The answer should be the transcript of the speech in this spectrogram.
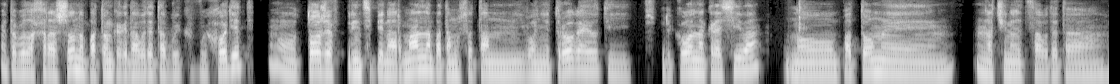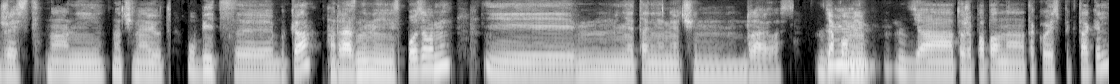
Это было хорошо, но потом, когда вот это выходит, ну, тоже, в принципе, нормально, потому что там его не трогают, и прикольно, красиво. Но потом э, начинается вот эта жесть. Да, они начинают убить э, быка разными способами, и мне это не, не очень нравилось. Я mm-hmm. помню, я тоже попал на такой спектакль,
